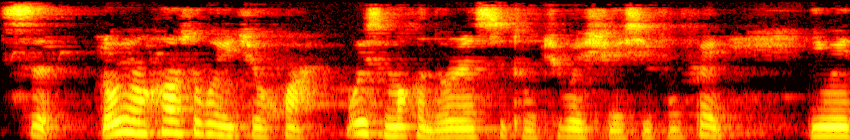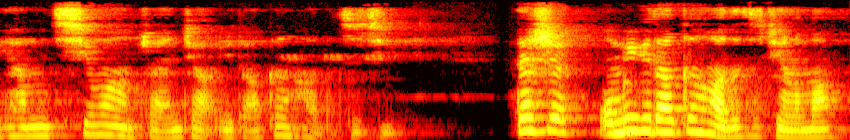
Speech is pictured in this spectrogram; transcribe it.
四，罗永浩说过一句话：为什么很多人试图去为学习付费？因为他们期望转角遇到更好的自己。但是我们遇到更好的自己了吗？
